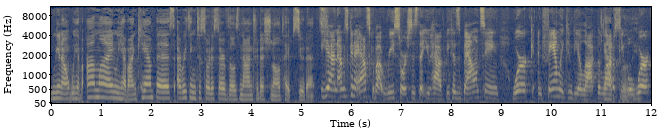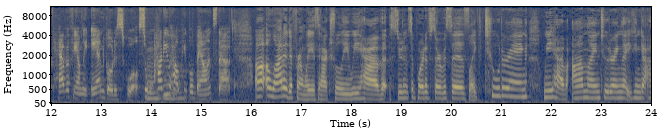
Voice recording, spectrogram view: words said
you know, we have online, we have on campus, everything to sort of serve those non traditional type students. Yeah, and I was going to ask about resources that you have because balancing work and family can be a lot, but a lot Absolutely. of people work, have a family, and go to school. So, mm -hmm. how do you help mm-hmm. people balance that? Uh, a lot of different ways, actually. We have student supportive services like tutoring, we have online tutoring that you can get help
